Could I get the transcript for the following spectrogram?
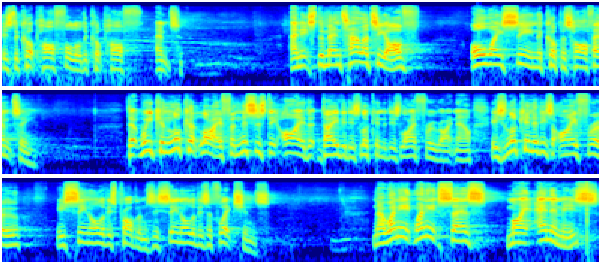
is the cup half full or the cup half empty? And it's the mentality of always seeing the cup as half empty. That we can look at life, and this is the eye that David is looking at his life through right now. He's looking at his eye through, he's seen all of his problems, he's seen all of his afflictions. Now, when, he, when it says, my enemies,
